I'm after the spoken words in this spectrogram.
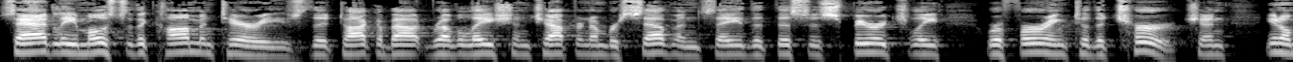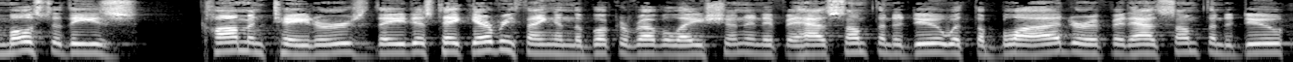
Sadly, most of the commentaries that talk about Revelation chapter number seven say that this is spiritually referring to the church. And, you know, most of these commentators, they just take everything in the book of Revelation and if it has something to do with the blood or if it has something to do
